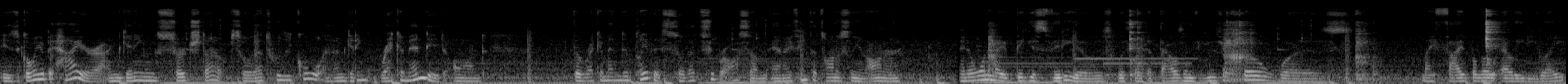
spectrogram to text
is going a bit higher. I'm getting searched up, so that's really cool. And I'm getting recommended on the recommended playlist, so that's super awesome. And I think that's honestly an honor. I know one of my biggest videos with like a thousand views or so was my Five Below LED light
